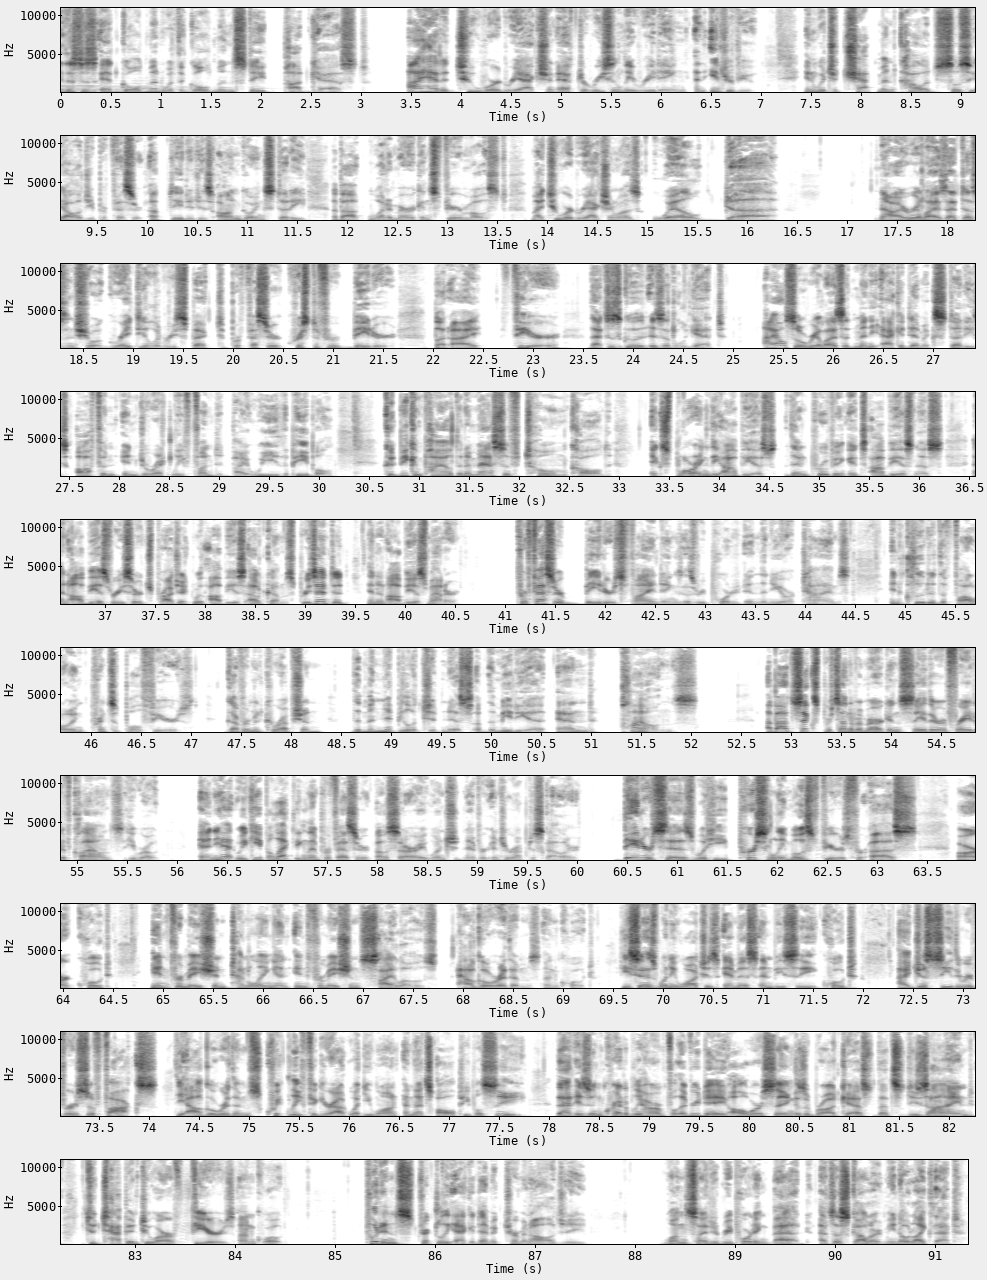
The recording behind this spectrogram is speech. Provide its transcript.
this is Ed Goldman with the Goldman State Podcast. I had a two word reaction after recently reading an interview in which a Chapman College sociology professor updated his ongoing study about what Americans fear most. My two word reaction was, well, duh. Now, I realize that doesn't show a great deal of respect to Professor Christopher Bader, but I fear that's as good as it'll get. I also realize that many academic studies, often indirectly funded by we the people, could be compiled in a massive tome called Exploring the Obvious, then Proving Its Obviousness, an obvious research project with obvious outcomes, presented in an obvious manner. Professor Bader's findings, as reported in the New York Times, included the following principal fears government corruption, the manipulativeness of the media, and clowns. About 6% of Americans say they're afraid of clowns, he wrote. And yet we keep electing them, Professor. Oh, sorry, one should never interrupt a scholar. Bader says what he personally most fears for us are, quote, information tunneling and information silos, algorithms, unquote. He says when he watches MSNBC, quote, I just see the reverse of Fox. The algorithms quickly figure out what you want, and that's all people see. That is incredibly harmful. Every day, all we're seeing is a broadcast that's designed to tap into our fears, unquote. Put in strictly academic terminology, one sided reporting bad. As a scholar, me no like that.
